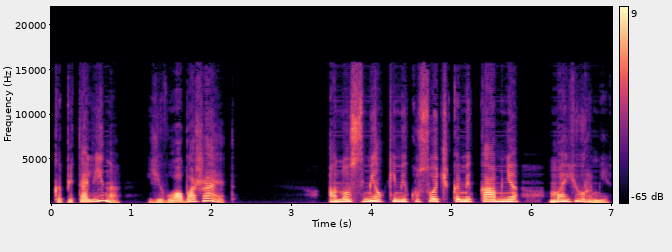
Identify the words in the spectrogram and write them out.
Капитолина его обожает. Оно с мелкими кусочками камня маюрми,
